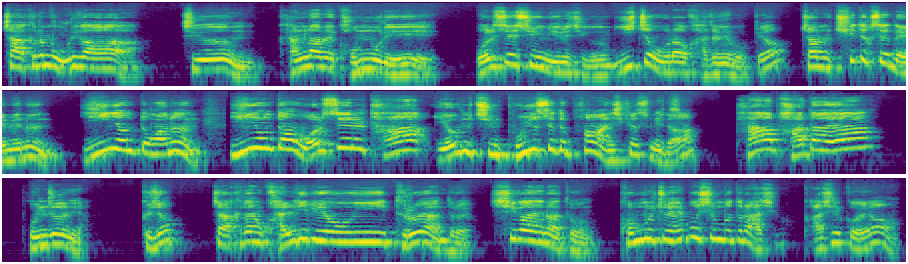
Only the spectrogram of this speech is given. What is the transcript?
자, 그러면 우리가 지금 강남의 건물이 월세 수익률이 지금 2.5라고 가정해 볼게요. 자, 그럼 취득세 내면은 2년 동안은 2년 동안 월세를 다 여기 지금 보유세도 포함 안 시켰습니다. 그쵸. 다 받아야 본전이야. 그죠? 자, 그 다음 관리 비용이 들어요, 안 들어요? 시간이나 돈. 건물주 해보신 분들은 아실, 아실 거예요.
